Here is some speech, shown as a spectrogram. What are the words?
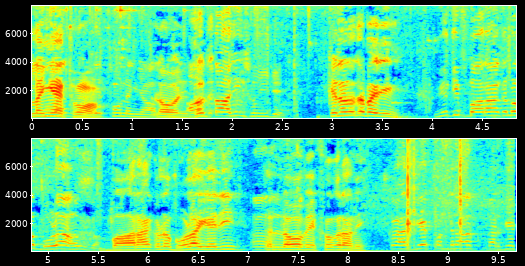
ਲਈਆਂ ਇੱਥੋਂ ਆ। ਇੱਥੋਂ ਲਈਆਂ। ਲਓ ਜੀ, ਦੁੱਧ- ਤਾਜ਼ੀ ਸੂਈ ਜੇ। ਕਿੰਨਾ ਦੁੱਧ ਬਾਈ ਜੀ? ਵੀਰ ਜੀ 12 ਕਿਲੋ ਬੋਲਾ ਹੋਊਗਾ। 12 ਕਿਲੋ ਬੋਲਾ ਹੀ ਹੈ ਜੀ ਤੇ ਲੋ ਵੇਖੋ ਕਰਾਂ ਦੀ ਕਰ ਜੇ 15 ਕਰ ਜੇ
